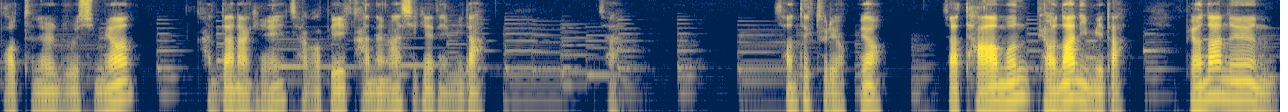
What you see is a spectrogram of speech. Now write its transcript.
버튼을 누르시면 간단하게 작업이 가능하시게 됩니다. 자, 선택 툴이었고요. 자, 다음은 변환입니다. 변환은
